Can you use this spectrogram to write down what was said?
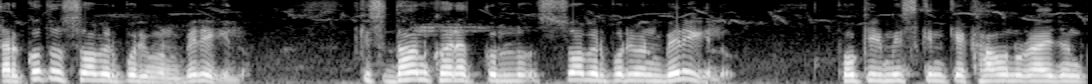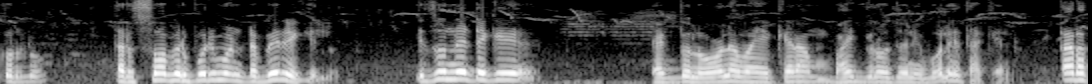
তার কত সবের পরিমাণ বেড়ে গেল। কিছু দান খয়রাত করল সবের পরিমাণ বেড়ে গেল। ফকির মিসকিনকে খাওয়ানোর আয়োজন করল। তার সবের পরিমাণটা বেড়ে গেল। এজন্য এটাকে একদল ওলামায়ে কেরাম ভাগ্য রজনী বলে থাকেন। তারা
